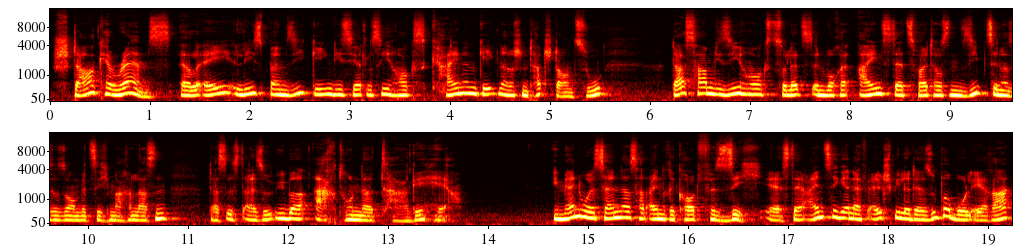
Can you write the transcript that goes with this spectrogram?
Starke Rams. LA ließ beim Sieg gegen die Seattle Seahawks keinen gegnerischen Touchdown zu. Das haben die Seahawks zuletzt in Woche 1 der 2017er Saison mit sich machen lassen. Das ist also über 800 Tage her. Emmanuel Sanders hat einen Rekord für sich. Er ist der einzige NFL-Spieler der Super Bowl-Ära,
